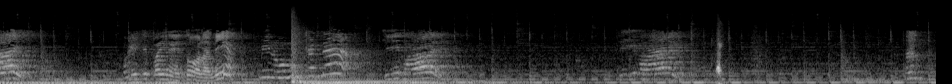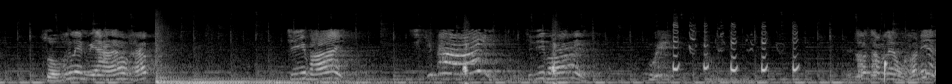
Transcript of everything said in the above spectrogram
ายนี่จะไปไหนต่อล่ะเนี่ย ไม่รู้เหมือนกันนะชี้พายชี้พายอะสวมเครื่องเล่น VR แล้วครับ ชี้พายชิคกี้พายชี้พายอุ้ยเขาทำอะไรของเขาเนี่ย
